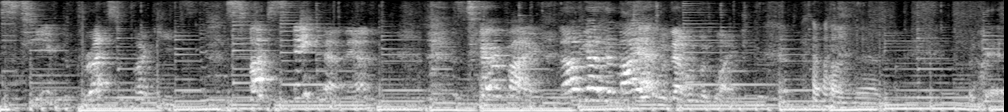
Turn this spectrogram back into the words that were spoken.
Steamed breast monkeys. Stop saying that, man. It's terrifying. Now I've got it in my head what that would look like. Oh man. Okay.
